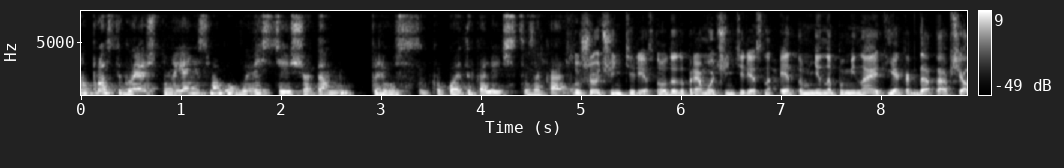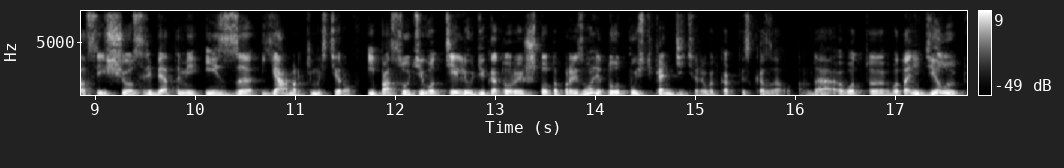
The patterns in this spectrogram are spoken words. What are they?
ну, просто говорят, что ну, я не смогу вывести еще там плюс какое-то количество заказов. Слушай, очень интересно. Вот это прям очень интересно. Это мне напоминает, я когда-то общался еще с ребятами из ярмарки мастеров. И, по сути, вот те люди, которые что-то производят, ну, вот пусть кондитеры, вот как ты сказал, там, да, вот, э, вот они делают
